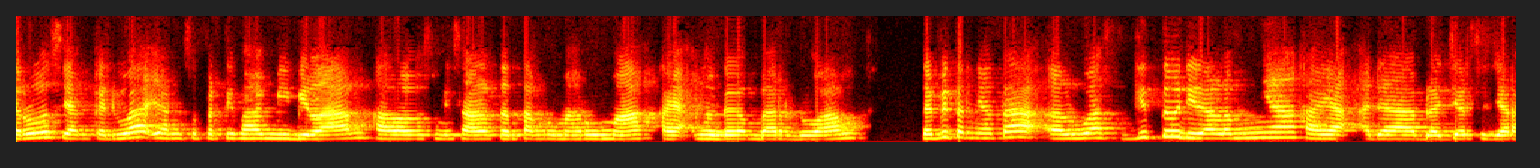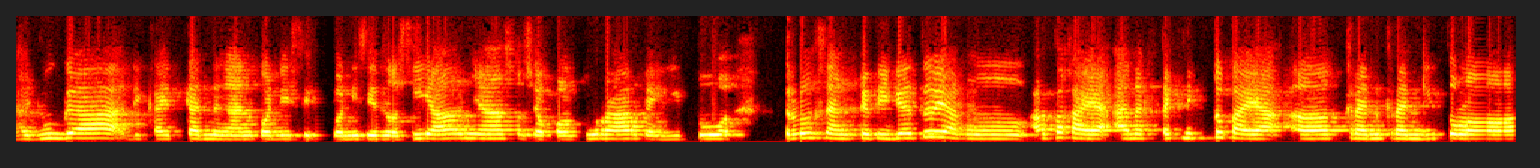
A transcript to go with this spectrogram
Terus yang kedua yang seperti Fahmi bilang kalau misal tentang rumah-rumah kayak ngegambar doang, tapi ternyata uh, luas gitu di dalamnya kayak ada belajar sejarah juga dikaitkan dengan kondisi-kondisi sosialnya, sosiokultural kayak gitu. Terus yang ketiga tuh yang apa kayak anak teknik tuh kayak uh, keren-keren gitu loh.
